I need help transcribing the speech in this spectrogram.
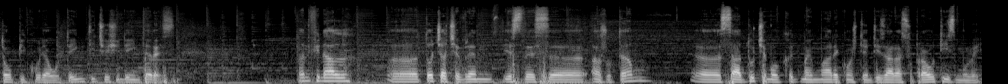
topicuri autentice și de interes. În final, uh, tot ceea ce vrem este să ajutăm, uh, să aducem o cât mai mare conștientizare asupra autismului.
